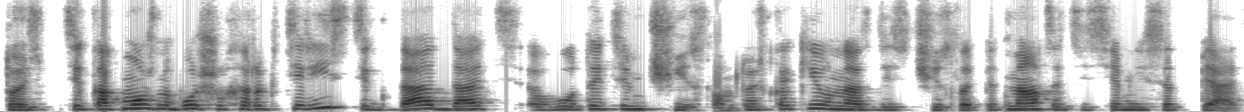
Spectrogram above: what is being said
то есть как можно больше характеристик да, дать вот этим числам. То есть какие у нас здесь числа 15 и 75?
